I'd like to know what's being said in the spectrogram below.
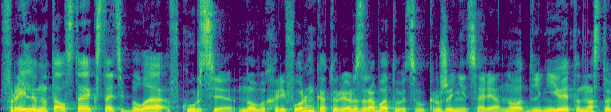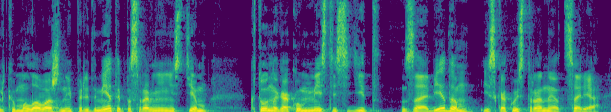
Фрейлина Толстая, кстати, была в курсе новых реформ, которые разрабатываются в окружении царя, но для нее это настолько маловажные предметы по сравнению с тем, кто на каком месте сидит за обедом и с какой стороны от царя –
